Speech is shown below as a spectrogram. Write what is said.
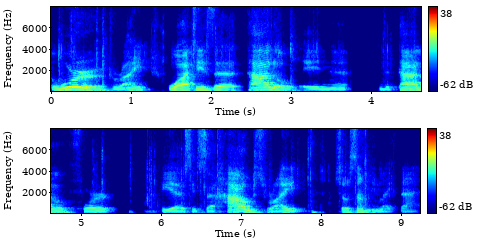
word, right? What is a talo in uh, the talo for, yes, it's a house, right? So something like that.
